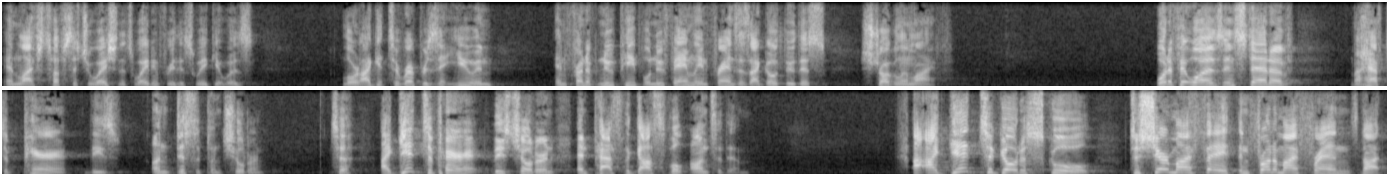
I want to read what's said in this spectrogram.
in life's tough situation that's waiting for you this week, it was, Lord, I get to represent you in, in front of new people, new family, and friends as I go through this struggle in life. What if it was instead of, I have to parent these undisciplined children, to I get to parent these children and pass the gospel on to them. I, I get to go to school to share my faith in front of my friends, not,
